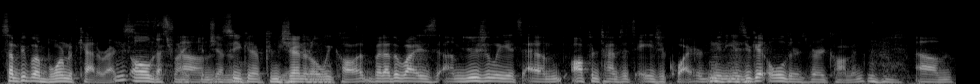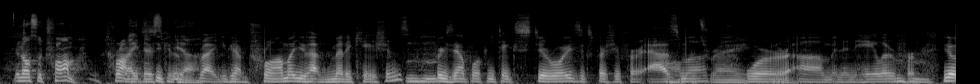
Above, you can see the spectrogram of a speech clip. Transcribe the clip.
some people are born with cataracts. Oh, that's right. Um, congenital. So you can have congenital, we call it, but otherwise, um, usually it's um, oftentimes it's age acquired, meaning Mm-hmm. as you get older, it's very common. Um, And also trauma. trauma, Right. so you can have, right? You can have trauma. You have medications. For example, if you take steroids, especially for asthma, Oh, right, or um, an inhaler for you know,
